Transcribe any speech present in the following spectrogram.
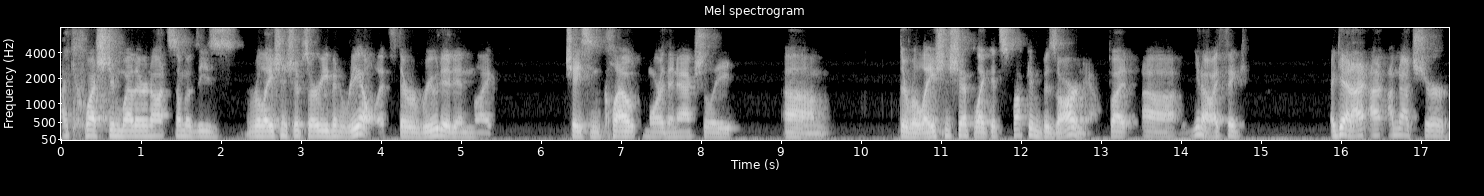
i question whether or not some of these relationships are even real if they're rooted in like chasing clout more than actually um the relationship. Like it's fucking bizarre now. But uh you know i think again I, I i'm not sure.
